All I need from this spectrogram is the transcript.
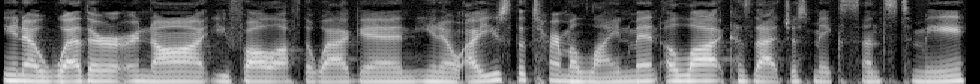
you know, whether or not you fall off the wagon. You know, I use the term alignment a lot because that just makes sense to me.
